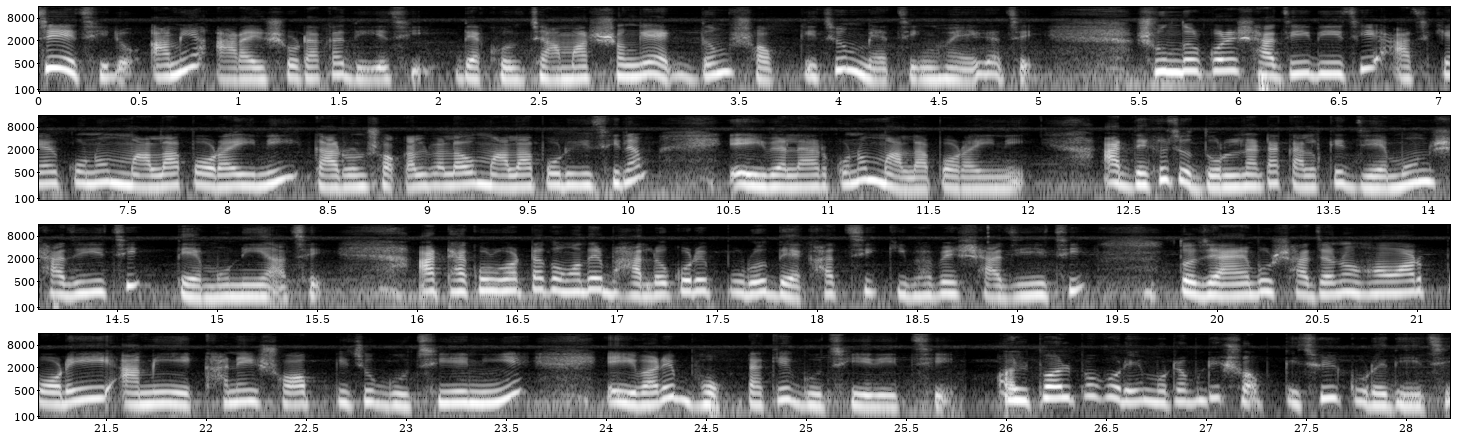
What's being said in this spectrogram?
চেয়েছিল, আমি আড়াইশো টাকা দিয়েছি। দেখো, জামার সঙ্গে একদম সব কিছু ম্যাচিং হয়ে গেছে। সুন্দর করে সাজিয়ে দিয়েছি, আজকে আর কোনো মালা পরাইনি, কারণ সকালবেলাও মালা পরিয়েছিলাম এই বেলা আর কোনো মালা পরাইনি। আর দেখেছ, দোলনাটা কালকে যেমন সাজিয়েছি, তেমনই আছে। আর ঠাকুরঘরটা তোমাদের ভালো করে পুরো দেখাচ্ছি, কীভাবে সাজিয়েছি। তো জায়াবু সাজানো হওয়ার পরেই আমি এখানে সব কিছু গুছিয়ে নিয়ে এইবারে ভোগটাকে গুছিয়ে দিচ্ছি। অল্প অল্প করে মোটামুটি সব কিছুই করে দিয়েছি।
